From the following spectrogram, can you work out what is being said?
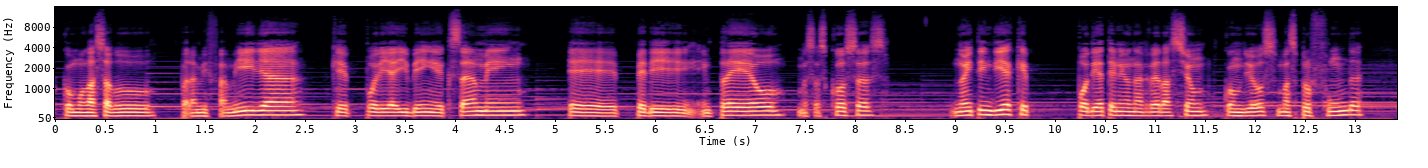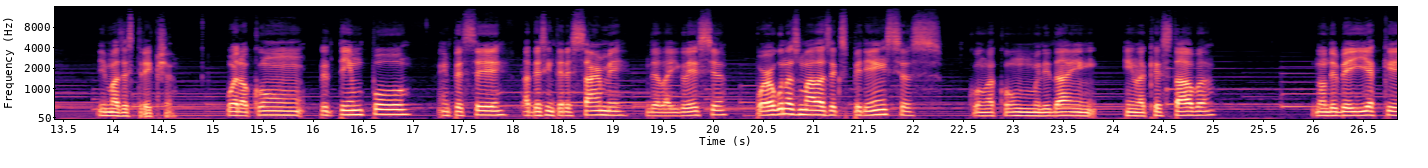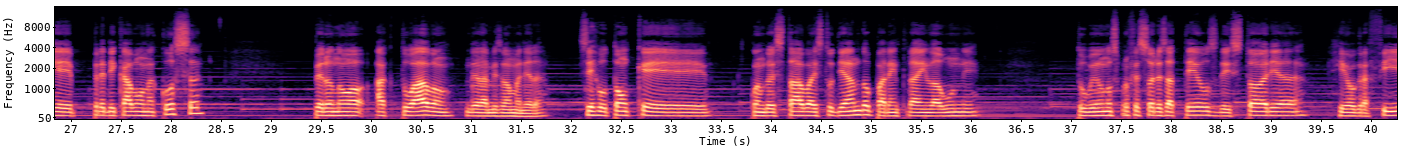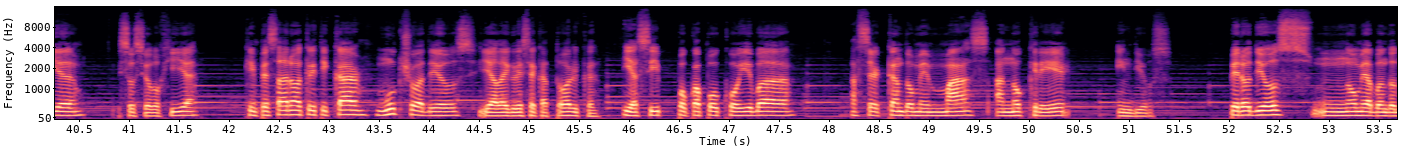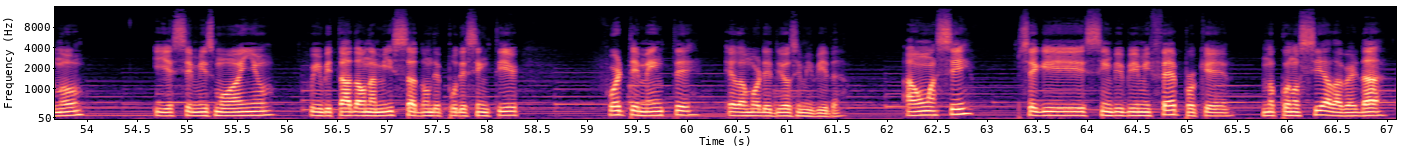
como la salud para mi familia, que podía ir bien en examen, eh, pedir empleo, esas cosas. No entendía que podía tener una relación con Dios más profunda y más estrecha. Bueno, con el tiempo empecé a desinteresarme de la iglesia por algunas malas experiencias con la comunidad en, en la que estaba, donde veía que predicaban una cosa, pero no actuaban de la misma manera. Se resultó que cuando estaba estudiando para entrar en la uni, tuve unos profesores ateos de historia, geografía y sociología que empezaron a criticar mucho a Dios y a la Iglesia Católica. Y así poco a poco iba acercándome más a no creer en Dios. Pero Dios no me abandonó y ese mismo año fui invitado a una misa donde pude sentir fuertemente el amor de Dios en mi vida. Aún así, seguí sin vivir mi fe porque no conocía la verdad,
